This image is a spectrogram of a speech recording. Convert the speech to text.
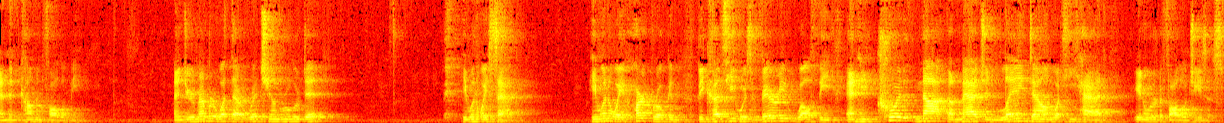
and then come and follow me. And do you remember what that rich young ruler did? He went away sad. He went away heartbroken because he was very wealthy and he could not imagine laying down what he had in order to follow Jesus.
